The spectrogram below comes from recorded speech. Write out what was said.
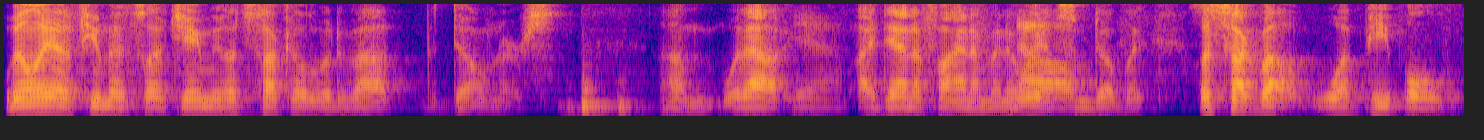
we only got a few minutes left, Jamie. Let's talk a little bit about the donors, um, without Yeah. identifying them. I know we have No. some donors, but let's talk about what people,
